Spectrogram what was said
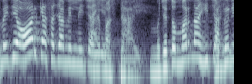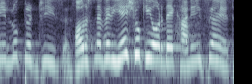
मुझे और क्या सजा मिलनी I must die. मुझे तो मरना ही But then he looked at Jesus और उसने फिर यीशु की ओर देखा and he said,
